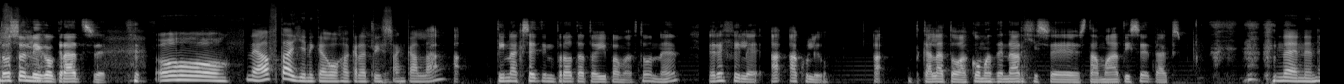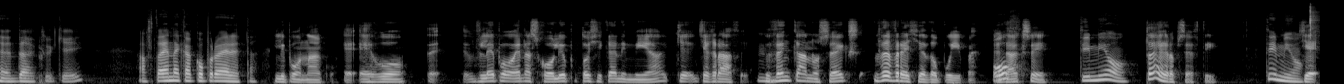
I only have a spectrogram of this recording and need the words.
Τόσο λίγο κράτησε. Ω, ναι, αυτά γενικά εγώ είχα κρατήσει σαν καλά. Α, Τι να ξέρει την πρώτα το είπαμε αυτό, ναι. Ρε φίλε, α, άκου λίγο. Α, καλά το ακόμα δεν άρχισε, σταμάτησε, εντάξει. ναι, ναι, ναι, εντάξει, οκ. Αυτά είναι κακοπροαίρετα. Λοιπόν, άκου. Ε, εγώ ε, βλέπω ένα σχόλιο που το έχει κάνει μία και, και γράφει. Δεν κάνω σεξ, δεν βρέχει εδώ που είμαι. Οχ. Εντάξει. Τίμιο. Το έγραψε αυτή. Τίμιο. Και,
